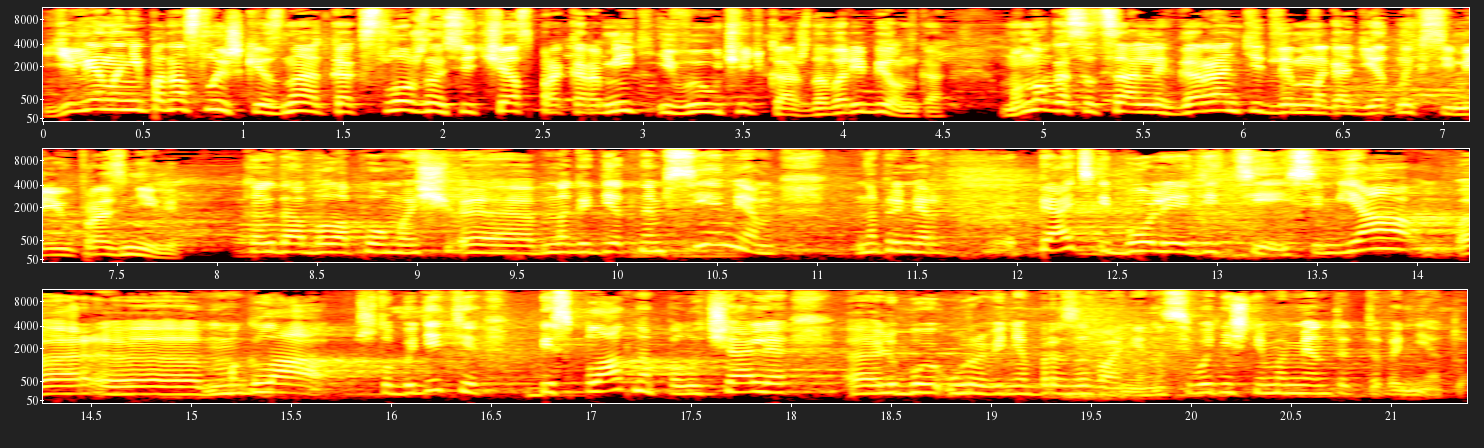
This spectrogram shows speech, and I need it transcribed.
Елена не понаслышке знает, как сложно сейчас прокормить и выучить каждого ребенка. Много социальных гарантий для многодетных семей упразднили. Когда была помощь э, многодетным семьям, например, 5 и более детей, семья э, э, могла, чтобы дети бесплатно получали э, любой уровень образования. На сегодняшний момент этого нету.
